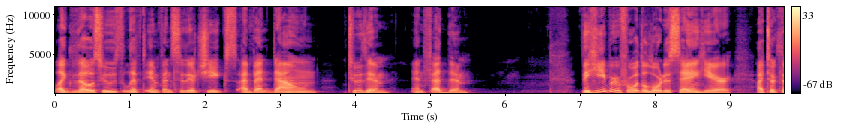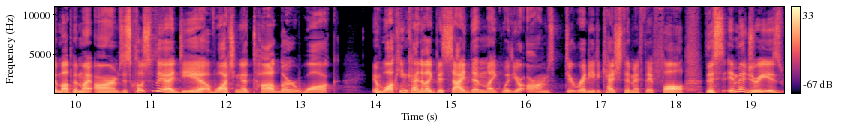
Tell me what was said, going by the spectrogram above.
like those who lift infants to their cheeks. I bent down to them and fed them. The Hebrew for what the Lord is saying here, I took them up in my arms, is close to the idea of watching a toddler walk and walking kind of like beside them, like with your arms ready to catch them if they fall. This imagery is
